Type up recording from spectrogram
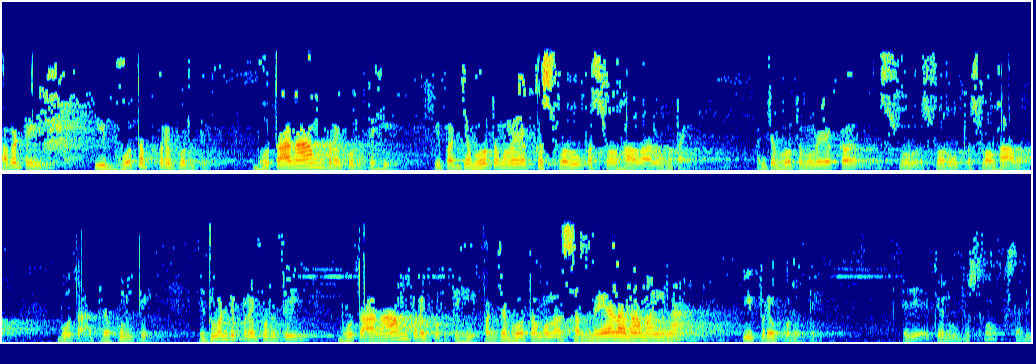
కాబట్టి ఈ భూత ప్రకృతి భూతానాం ప్రకృతి ఈ పంచభూతముల యొక్క స్వరూప స్వభావాలు ఉంటాయి. పంచభూతముల యొక్క స్వ- స్వరూప స్వభావం భూత ప్రకృతి. ఎటువంటి ప్రకృతి? భూతానాం ప్రకృతి పంచభూతముల సమ్మేళనమైన ఈ ప్రకృతి. ఇది తెలుగు పుస్తకం ఒకసారి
